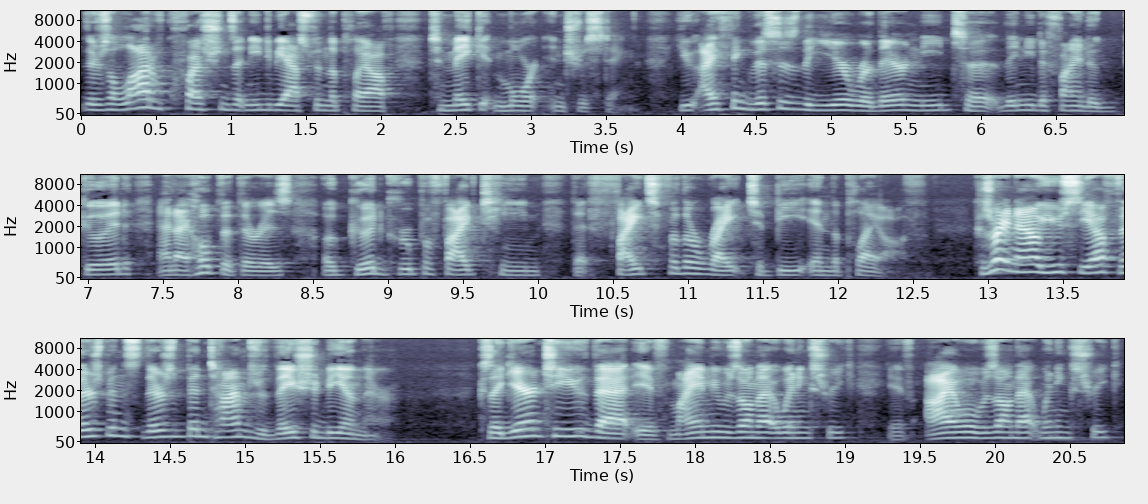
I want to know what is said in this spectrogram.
there's a lot of questions that need to be asked in the playoff to make it more interesting. You, I think this is the year where they need to they need to find a good, and I hope that there is a good group of five team that fights for the right to be in the playoff. Because right now UCF, there's been there's been times where they should be in there. Because I guarantee you that if Miami was on that winning streak, if Iowa was on that winning streak,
